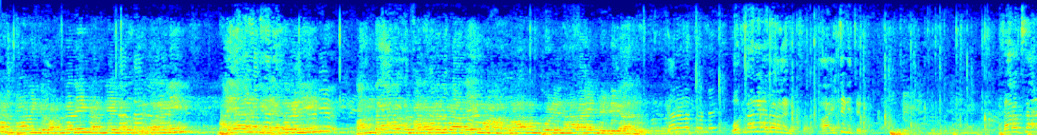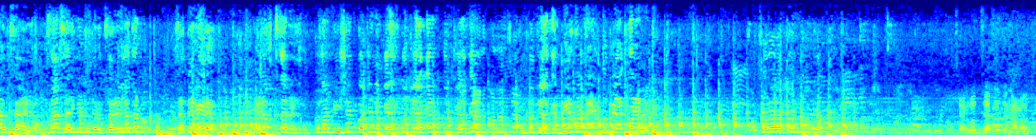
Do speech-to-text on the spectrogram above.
కష్టానికి వంగని కన్నీళ్ళకు చెదరని భయానికి చెదరని బంధాలకు మరవని వారే మా ద్వారంపూడి నారాయణ రెడ్డి గారు. ఒకసారి ఎలా చూడాలండి ఒకసారి. ఆ, ఇచ్చండి ఇచ్చండి. సార్ ఒకసారి ఒకసారి అండి. ఒకసారి సరిగ్గా నుంచి ఒకసారి ఇలా చూడండి సత్యడి గారు మేడం ఒకసారి అండి ఒక్కసారి బీషేప్కి వచ్చండి ఇంకా ఇంకొంచెం వెనకండి కొంచెం వెనకండి ఇంకొంచెం వెనక మీరు కూడా మేడం కొంచెం వెనక్కోండి. ఒకసారి అందరూ. సరిపోతుంది సరిపోతుంది ఉంది.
